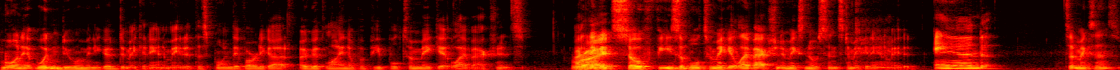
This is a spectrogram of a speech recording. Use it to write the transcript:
Well, and it wouldn't do them any good to make it animated at this point. They've already got a good lineup of people to make it live action. It's I think it's so feasible to make it live action. It makes no sense to make it animated. And Does that make sense?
